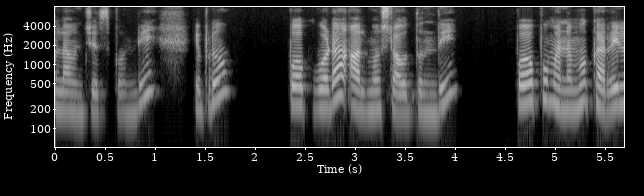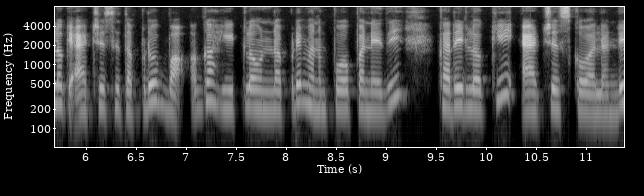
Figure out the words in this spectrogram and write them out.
అలా ఉంచేసుకోండి. ఇప్పుడు పోపు కూడా ఆల్మోస్ట్ అవుతుంది. పోపు మనము కర్రీలోకి యాడ్ చేసేటప్పుడు బాగా హీట్లో ఉన్నప్పుడే మనం పోపు అనేది కర్రీలోకి యాడ్ చేసుకోవాలండి.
